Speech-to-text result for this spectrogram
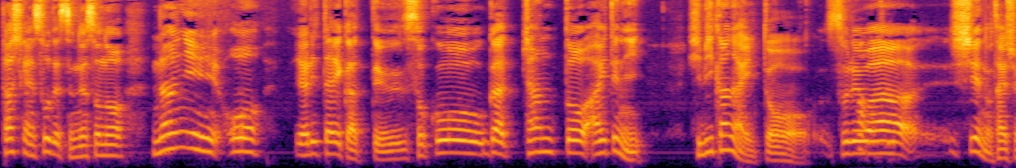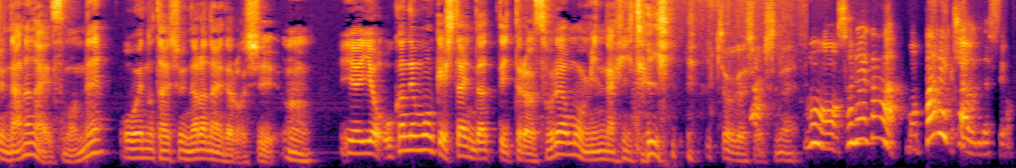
確かにそうですね。その、何をやりたいかっていう、そこがちゃんと相手に響かないと、それは支援の対象にならないですもんね。応援の対象にならないだろうし。うん。いやいや、お金儲けしたいんだって言ったら、それはもうみんな引いてい っちゃうでしょうしね。もうそれがもうバレちゃうんですよ。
